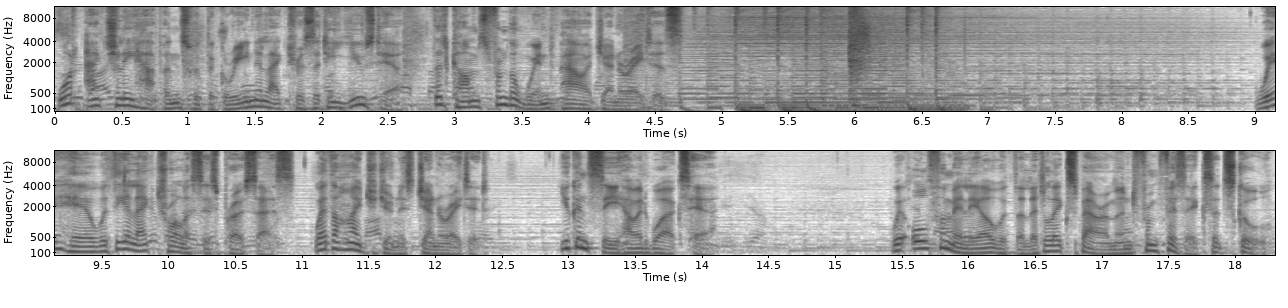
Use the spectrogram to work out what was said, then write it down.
What actually happens with the green electricity used here that comes from the wind power generators? We're here with the electrolysis process, where the hydrogen is generated. You can see how it works here. We're all familiar with the little experiment from physics at school.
